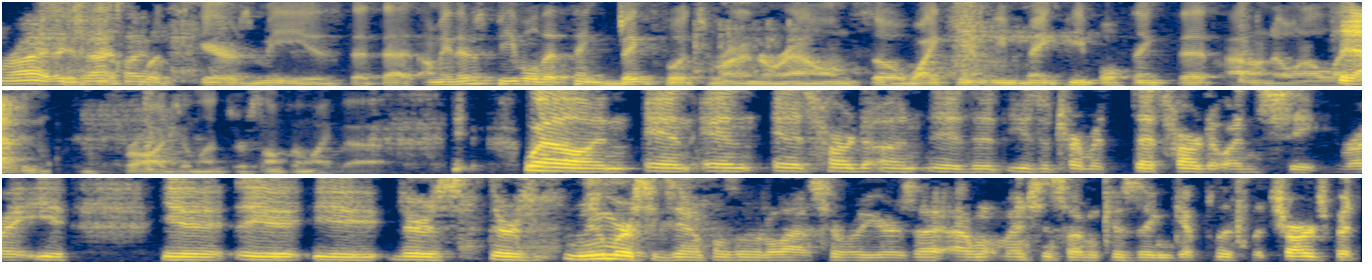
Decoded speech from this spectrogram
right. Exactly. That's what scares me is that that I mean, there's people that think Bigfoot's running around. So why can't we make people think that I don't know an election yeah. fraudulent or something like that? Well, and and and, and it's hard to, un, use the term that's hard to unsee, right? You, you, you, you, there's there's numerous examples over the last several years. I, I won't mention some because they can get politically charged, but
